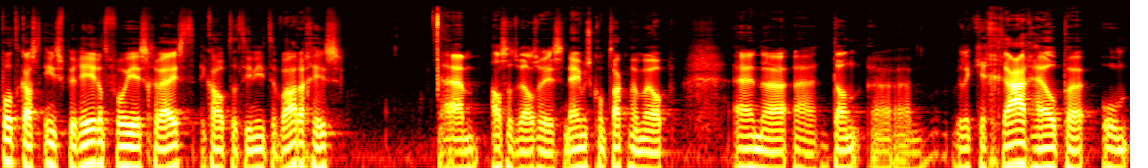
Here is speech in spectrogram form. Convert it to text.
podcast inspirerend voor je is geweest. Ik hoop dat hij niet te warrig is. Um, als het wel zo is, neem eens contact met me op. En uh, uh, dan ehm, wil ik je graag helpen om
